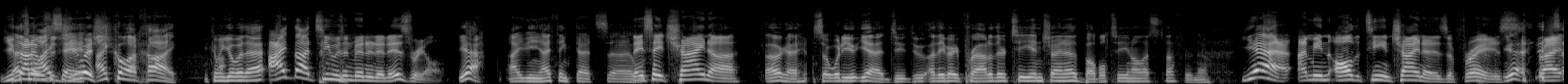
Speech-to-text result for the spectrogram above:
You That's thought it how was I a say Jewish- I call it chai. Can we go with that? I thought tea was invented in Israel. yeah. I mean, I think that's. Uh, They say China. Okay, so what do you? Yeah, do, do are they very proud of their tea in China, bubble tea and all that stuff, or no? Yeah, I mean, all the tea in China is a phrase, Yeah, right?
